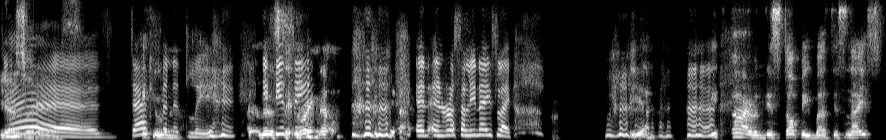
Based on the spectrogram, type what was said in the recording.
Yes. Yes, yes. Thank you. definitely. If you see, right now. and, and Rosalina is like, Yeah. It's hard, this topic, but it's nice.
